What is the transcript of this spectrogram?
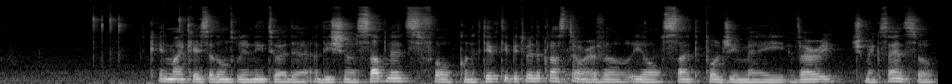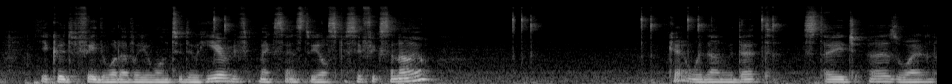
In my case, I don't really need to add uh, additional subnets for connectivity between the cluster, wherever your site topology may vary, which makes sense. So you could feed whatever you want to do here if it makes sense to your specific scenario. Okay, we're done with that stage as well.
